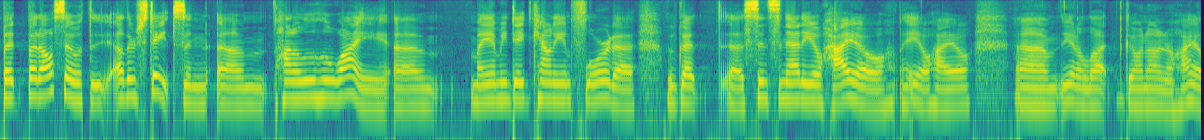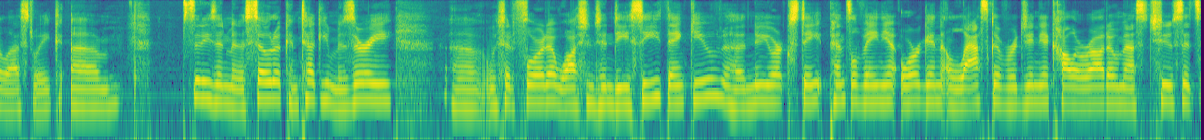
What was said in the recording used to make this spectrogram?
but but also the other states in um, Honolulu, Hawaii, um, Miami Dade County in Florida. We've got uh, Cincinnati, Ohio. Hey, Ohio. Um, you had a lot going on in Ohio last week. Um, cities in Minnesota, Kentucky, Missouri. Uh, we said Florida, Washington, D.C., thank you. Uh, New York State, Pennsylvania, Oregon, Alaska, Virginia, Colorado, Massachusetts,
